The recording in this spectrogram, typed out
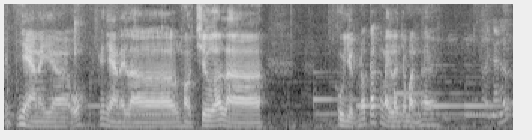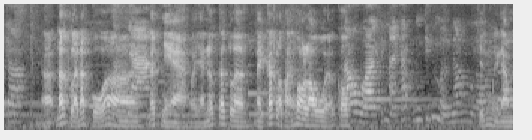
Cái nhà này à, ủa cái nhà này là hồi xưa á là khu vực nó cất cái này lên cho mình ha rồi nhà nước cho. À, đất là đất của à, Nhà. đất nhà và nhà nước cất lên. Này cất là khoảng bao lâu rồi hả cô? Đâu rồi cái này cách cũng chín mười năm rồi. Chín mười năm.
